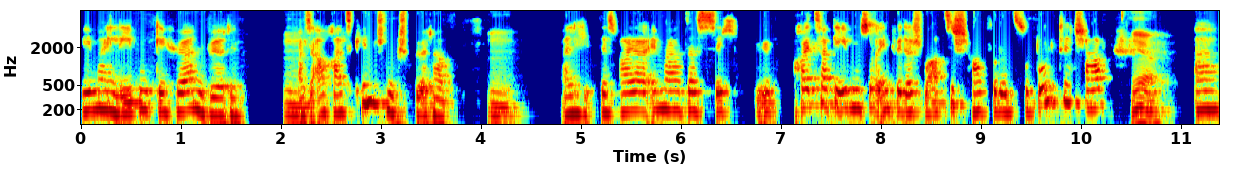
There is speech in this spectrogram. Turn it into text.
wie mein Leben gehören würde. Mhm. Also auch als Kind schon gespürt habe. Mhm. Weil ich, das war ja immer, dass ich heutzutage eben so entweder schwarzes Schaf oder so buntes Schaf. Ja. Äh,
